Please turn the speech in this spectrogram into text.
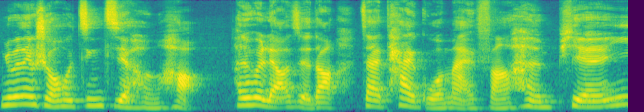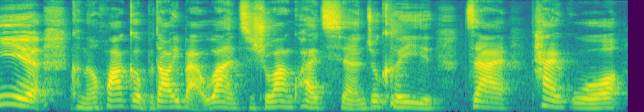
因为那个时候经济也很好，他就会了解到在泰国买房很便宜，可能花个不到一百万、几十万块钱就可以在泰国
